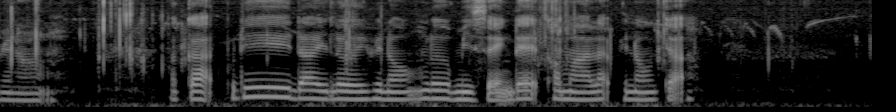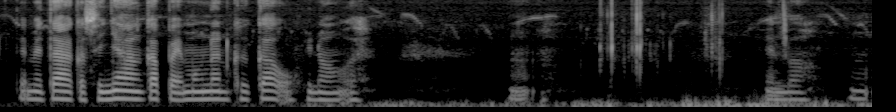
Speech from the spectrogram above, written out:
พี่น้อง อากาศพอดีได้เลยพี่น้อง เริ่มมีแสงแดดเข้ามาแล้วพี่น้องจ๋าแต่ไม่ตากับสิย่างกลับไปมองนั่นคือเก้าพี่น้องเอ้ยเห็นบ่อืม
